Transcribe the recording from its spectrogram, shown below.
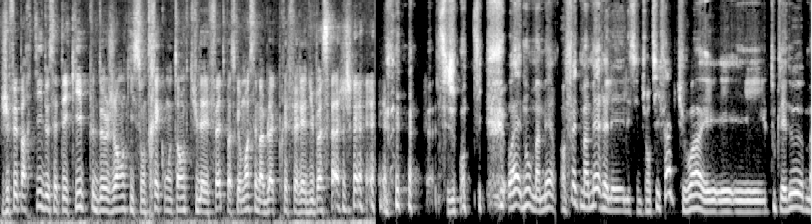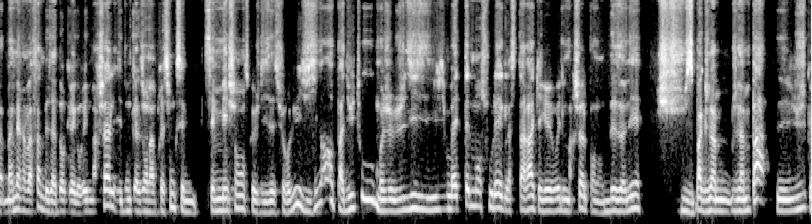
je fais partie de cette équipe de gens qui sont très contents que tu l'aies faite parce que moi, c'est ma blague préférée du passage. c'est gentil. Ouais, non, ma mère. En fait, ma mère, elle est, elle est une gentille femme, tu vois, et, et, et toutes les deux ma, mère et ma femme, elles adorent Grégory de Marshall, et donc elles ont l'impression que c'est méchant ce que je disais sur lui. Je dis non, pas du tout. Moi, je, je dis, je m'avais tellement saoulé avec la Starac et Grégory de Marshall pendant des années je sais pas que je l'aime, pas. C'est juste que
